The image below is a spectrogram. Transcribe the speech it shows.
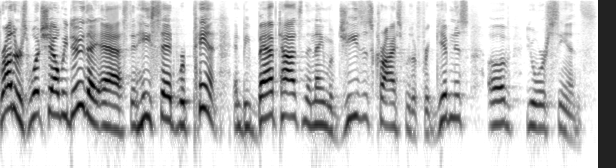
Brothers, what shall we do? They asked. And he said, Repent and be baptized in the name of Jesus Christ for the forgiveness of your sins.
